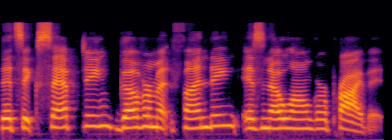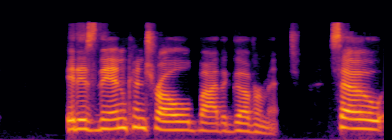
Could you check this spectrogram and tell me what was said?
that's accepting government funding is no longer private. It is then controlled by the government. So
